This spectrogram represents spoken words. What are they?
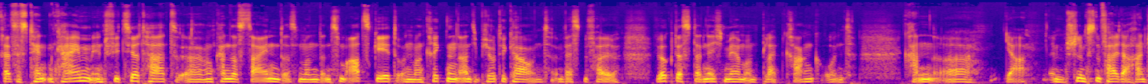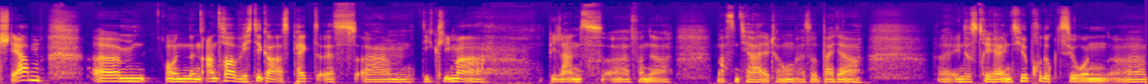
resistenten Keim infiziert hat, äh, kann das sein, dass man dann zum Arzt geht und man kriegt ein Antibiotika und im besten Fall wirkt das dann nicht mehr, man bleibt krank und kann äh, ja im schlimmsten Fall daran sterben. Ähm, und ein anderer wichtiger Aspekt ist ähm, die Klimabilanz äh, von der Massentierhaltung. Also bei der äh, industriellen Tierproduktion äh,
